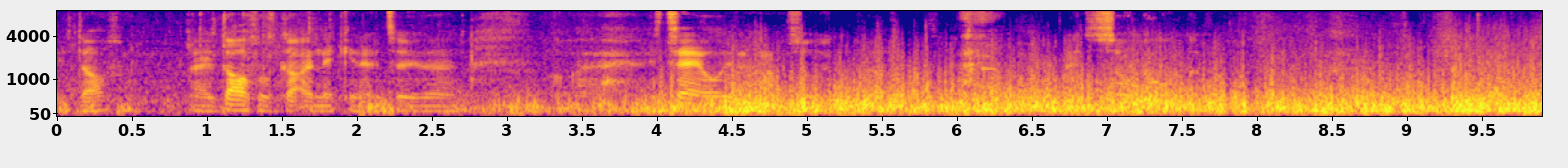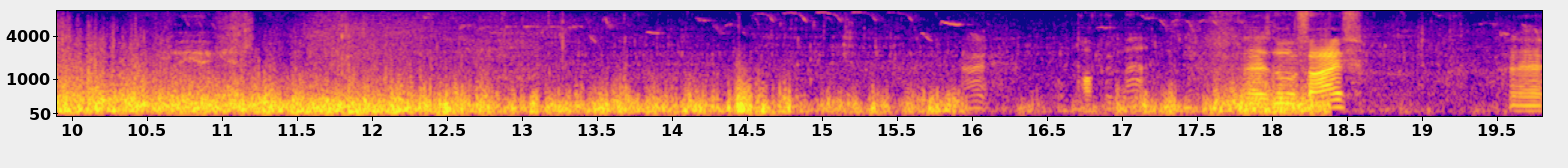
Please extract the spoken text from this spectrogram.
his dorsal. Uh, his dorsal's got a nick in it too there. But, uh, his tail is absolutely it's so. There. Right, we'll pop him back. There's number five. Uh,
